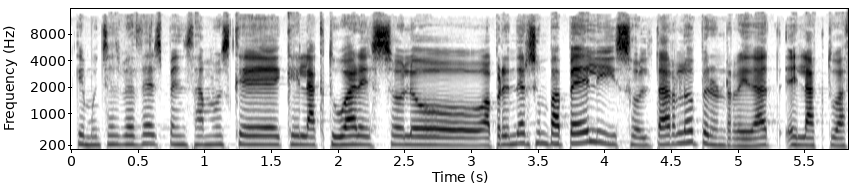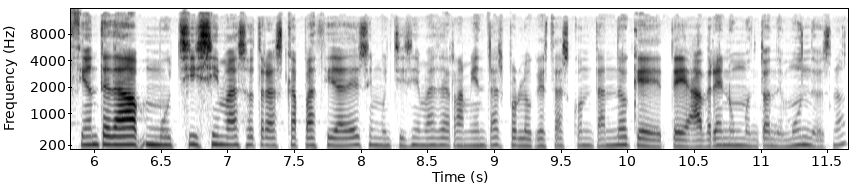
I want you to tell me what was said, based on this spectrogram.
Que muchas veces pensamos que, que el actuar es solo aprenderse un papel y soltarlo, pero en realidad eh, la actuación te da muchísimas otras capacidades y muchísimas herramientas por lo que estás contando que te abren un montón de mundos, ¿no?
